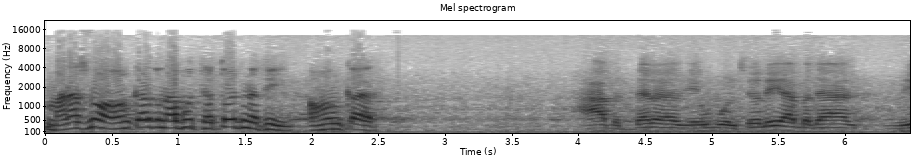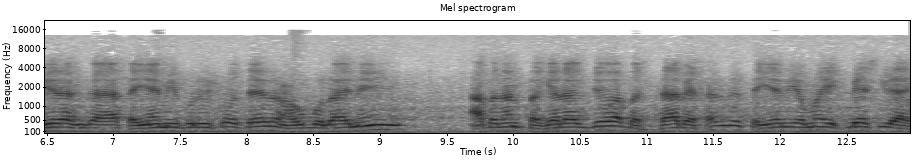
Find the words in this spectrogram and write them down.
માણસ નો અહંકાર તો નાબૂદ થતો જ નથી. અહંકાર. આ બધા એવું બોલશો નહીં આ બધા નિરહંકાર સંયમી પુરુષો છે આવું બોલાય નહીં. આ બધા પગે લાગજો આ બધા બેઠા છે સંયમી એમાં એક બે સિવાય.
